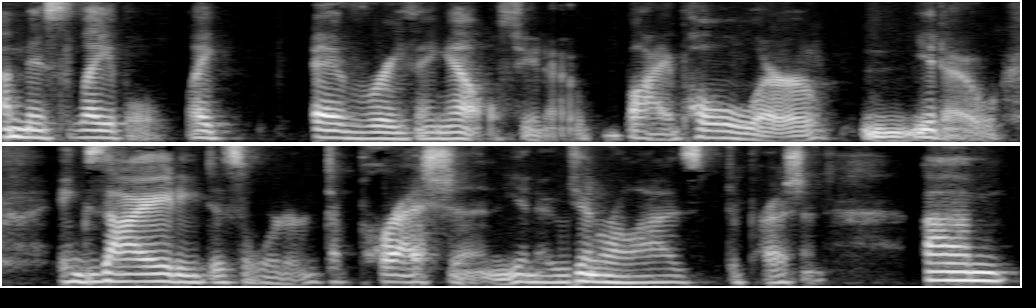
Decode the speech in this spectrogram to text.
a mislabel, like everything else, you know, bipolar, you know, anxiety disorder, depression, you know, generalized depression. Um,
